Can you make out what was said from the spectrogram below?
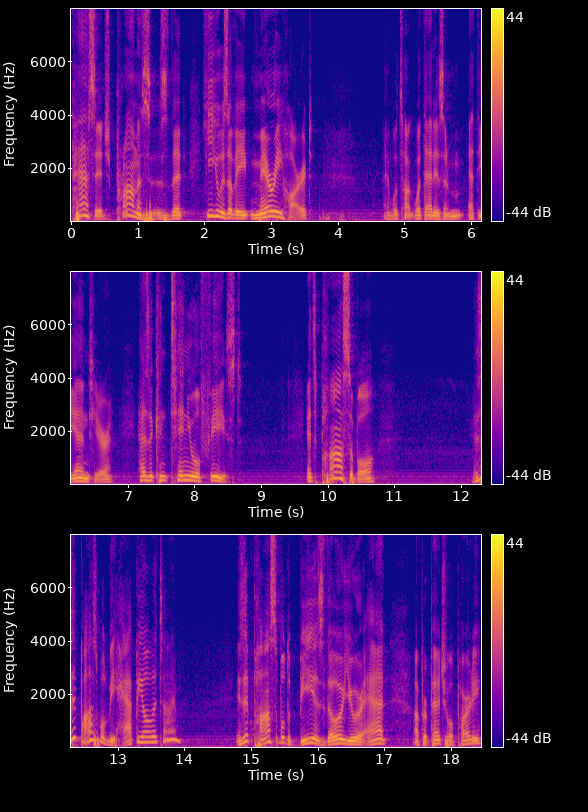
passage promises that he who is of a merry heart, and we'll talk what that is in, at the end here, has a continual feast. It's possible. Is it possible to be happy all the time? Is it possible to be as though you were at a perpetual party?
